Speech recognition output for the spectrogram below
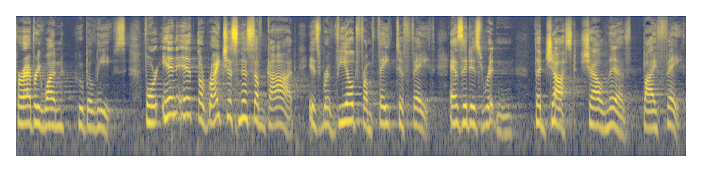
for everyone who believes. For in it the righteousness of God is revealed from faith to faith, as it is written, the just shall live by faith.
